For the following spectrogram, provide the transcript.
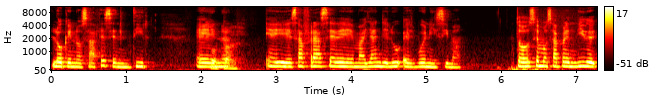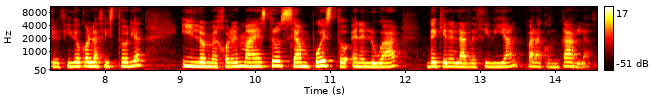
lo que nos hace sentir. Eh, esa frase de Maya Angelou es buenísima. Todos hemos aprendido y crecido con las historias y los mejores maestros se han puesto en el lugar de quienes las recibían para contarlas.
